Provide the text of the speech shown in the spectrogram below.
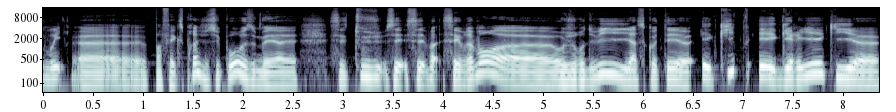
Oui. Pas fait exprès, je suppose, mais c'est vraiment aujourd'hui il y a ce côté équipe et guerrier qui est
